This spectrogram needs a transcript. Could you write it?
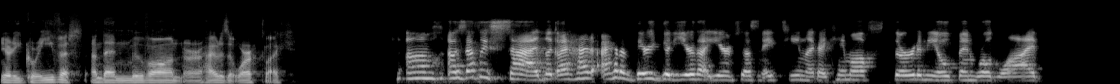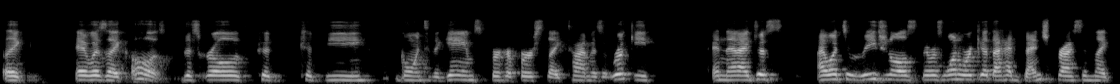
nearly grieve it and then move on, or how does it work? Like, um, I was definitely sad. Like I had I had a very good year that year in 2018. Like I came off third in the Open worldwide. Like it was like, oh, this girl could could be going to the games for her first like time as a rookie, and then I just I went to regionals. There was one workout that had bench press, and like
